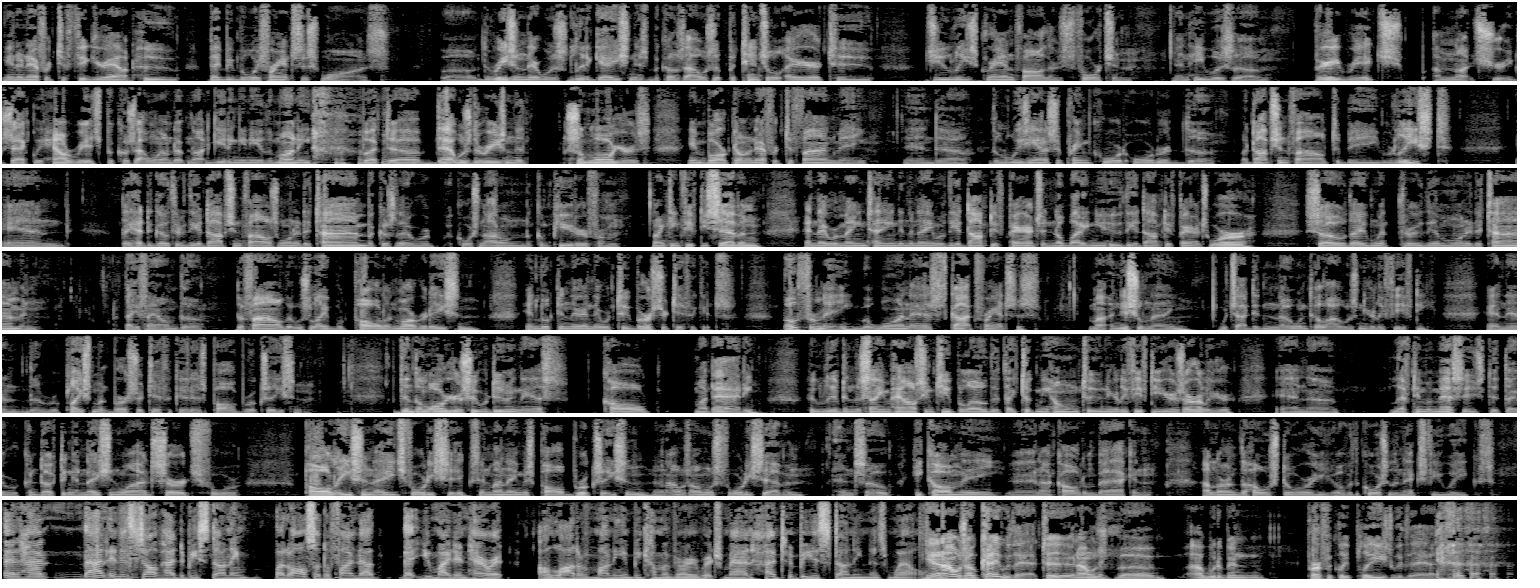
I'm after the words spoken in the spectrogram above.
in an effort to figure out who baby boy Francis was. Uh, the reason there was litigation is because I was a potential heir to Julie's grandfather's fortune, and he was um, very rich. I'm not sure exactly how rich because I wound up not getting any of the money, but uh, that was the reason that some lawyers embarked on an effort to find me, and uh, the Louisiana Supreme Court ordered the adoption file to be released and they had to go through the adoption files one at a time because they were, of course, not on the computer from 1957, and they were maintained in the name of the adoptive parents, and nobody knew who the adoptive parents were. So they went through them one at a time, and they found the the file that was labeled Paul and Margaret Eason, and looked in there, and there were two birth certificates, both for me, but one as Scott Francis, my initial name, which I didn't know until I was nearly 50, and then the replacement birth certificate as Paul Brooks Eason. Then the lawyers who were doing this called my daddy, who lived in the same house in Tupelo that they took me home to nearly 50 years earlier, and uh, left him a message that they were conducting a nationwide search for Paul Eason, age 46, and my name is Paul Brooks Eason, and I was almost 47. And so he called me, and I called him back, and I learned the whole story over the course of the next few weeks. And had that in itself had to be stunning, but also to find out that you might inherit a lot of money and become a very rich man had to be stunning as well. Yeah, and I was okay with that too, and I was uh, I would have been perfectly pleased with that.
